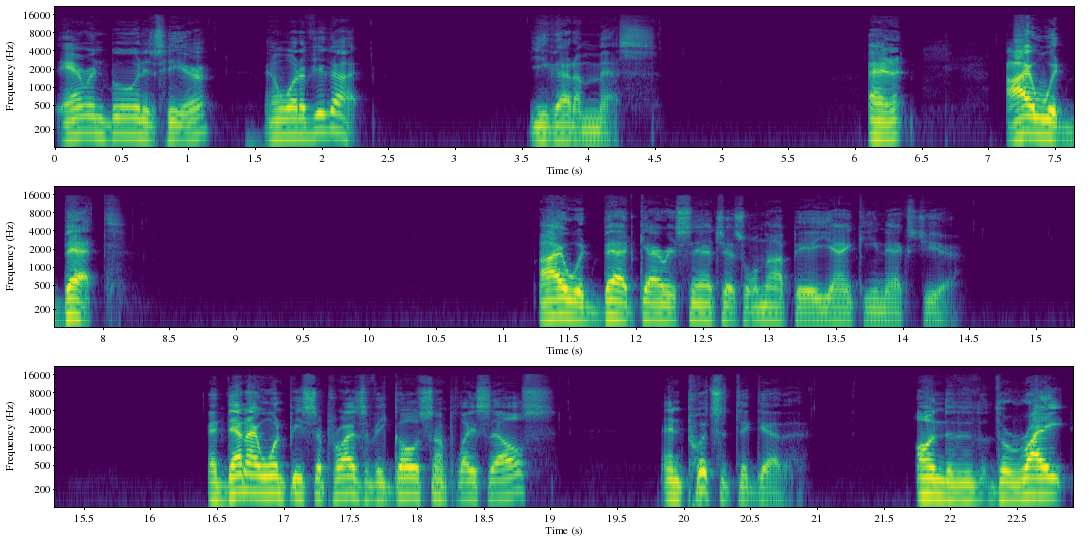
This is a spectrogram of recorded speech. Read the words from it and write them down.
Aaron Boone is here, and what have you got? You got a mess. And I would bet, I would bet Gary Sanchez will not be a Yankee next year. And then I wouldn't be surprised if he goes someplace else and puts it together under the right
